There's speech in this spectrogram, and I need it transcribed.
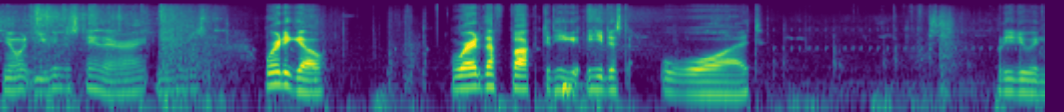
You know what? You can just stay there, right? You can just... Where'd he go? Where the fuck did he... He just... What? What are you doing?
